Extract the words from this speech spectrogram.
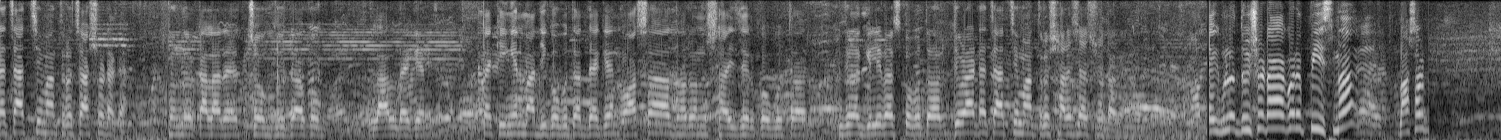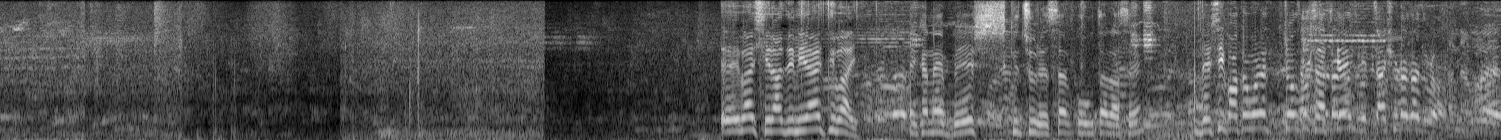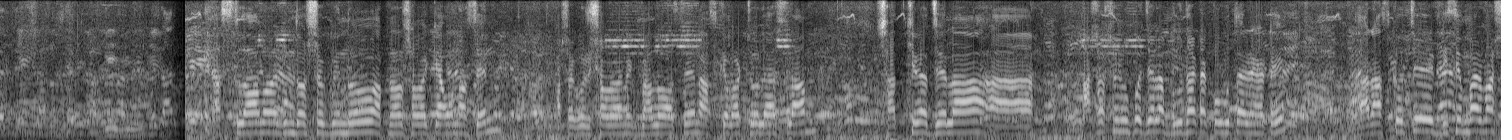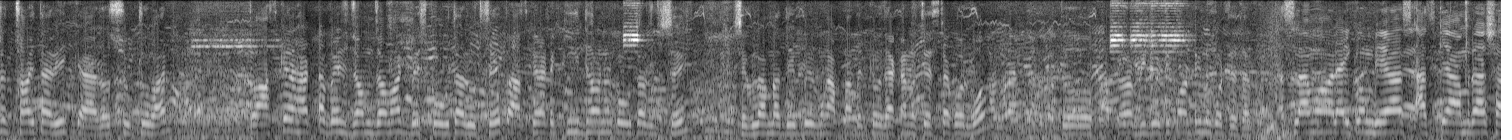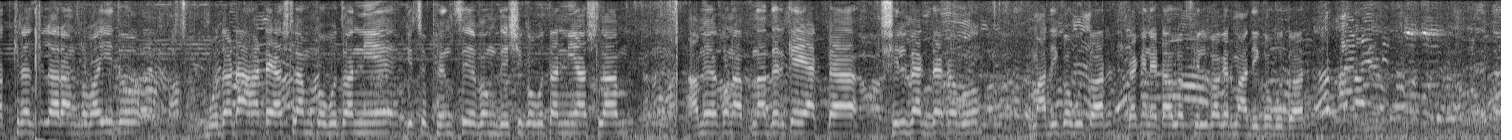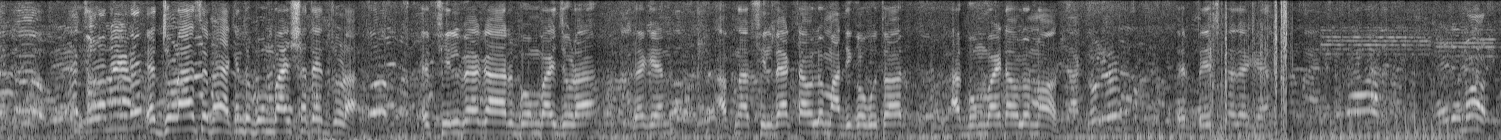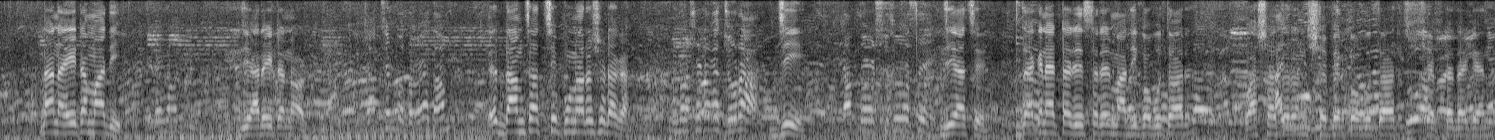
এটা চাচ্ছি মাত্র চারশো টাকা। সুন্দর কালারের চোখ দুটো খুব লাল দেখেন। একটা কিংয়ের মাদি কবুতর দেখেন অসাধারণ সাইজের কবুতর জোড়া গিলিবাস কবুতর। জোড়াটা চাচ্ছি মাত্র সাড়ে চারশো টাকা। এগুলো দুইশো টাকা করে পিস না? বাসার এই ভাই সিরাজি নিয়ে আসছি ভাই। এখানে বেশ কিছু রেসার কৌতার আছে। দেশি কত করে চলতেছে আজকে? চারশো টাকা জোড়া। আসসালামু আলাইকুম দর্শকবৃন্দ আপনারা সবাই কেমন আছেন? আশা করি সবাই অনেক ভালো আছেন। আজকে আবার চলে আসলাম সাতক্ষীরা জেলা আহ, আশাশুনি উপজেলা বুধাটা কবুতারের হাটে। আর আজকে হচ্ছে ডিসেম্বর মাসের ছয় তারিখ রোজ শুক্রবার। তো আজকের হাটটা বেশ জমজমাট, বেশ কবুতর উঠছে। তো আজকের হাটে কী ধরনের কবুতর উঠছে সেগুলো আমরা দেখব এবং আপনাদেরকেও দেখানোর চেষ্টা করব। তো আপনারা ভিডিওটি কন্টিনিউ করতে থাকুন। আসসালামু আলাইকুম ভিয়াস আজকে আমরা সাতক্ষীরা জেলার আন্তর্বাহিত বোদাটা হাটে আসলাম কবুতর নিয়ে, কিছু ফেন্সি এবং দেশি কবুতর নিয়ে আসলাম। আমি এখন আপনাদেরকে একটা ফিলব্যাগ দেখাবো, মাদি কবুতর। দেখেন, এটা হলো ফিলব্যাগের মাদি কবুতর। এর জোড়া আছে ভাইয়া কিন্তু বোম্বাইয়ের সাথে এর জোড়া। এই ফিলব্যাগ আর বোম্বাই জোড়া দেখেন আপনার ফিলব্যাগটা হলো মাদি কবুতর আর বোম্বাইটা হলো নর। এর পেজটা দেখেন। না না এটা মাদি। জি আর এটা নট দাম? এর দাম চাচ্ছি পনেরোশো টাকা। পনেরোশো টাকা জোড়া? জি। জি আছে। দেখেন একটা রেসারের মাদি কবুতর অসাধারণ শেপের কবুতর। শেপটা দেখেন।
